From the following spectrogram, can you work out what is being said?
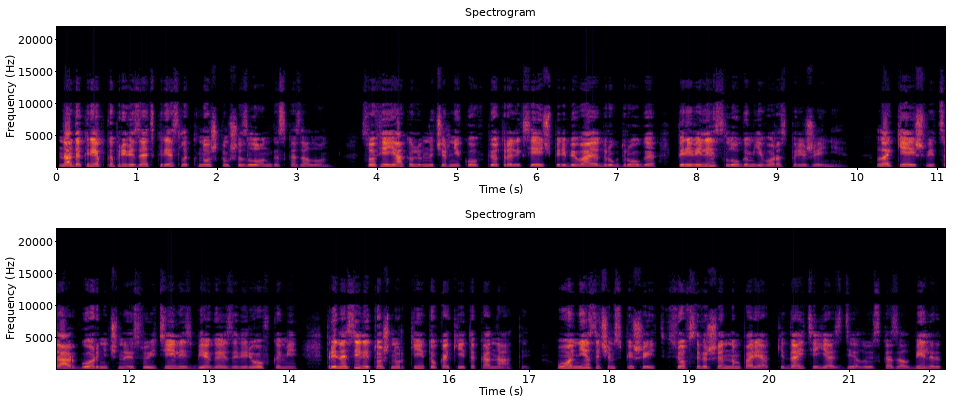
«Надо крепко привязать кресло к ножкам шезлонга», — сказал он. Софья Яковлевна Черняков, Петр Алексеевич, перебивая друг друга, перевели слугам его распоряжение. Лакей, швейцар, горничная суетились, бегая за веревками, приносили то шнурки, то какие-то канаты. «О, незачем спешить, все в совершенном порядке, дайте я сделаю», — сказал Биллерд,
